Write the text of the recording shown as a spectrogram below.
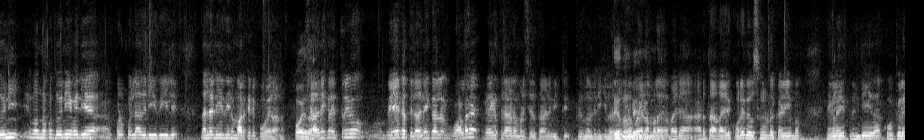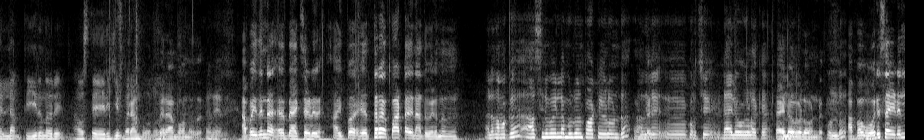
ധ്വനി വന്നപ്പോൾ ധ്വനി വലിയ കുഴപ്പമില്ലാത്ത രീതിയിൽ നല്ല രീതിയിൽ മാർക്കറ്റിൽ പോയതാണ്. പോയതാ പക്ഷെ അതിനേക്കാൾ എത്രയോ വേഗത്തിൽ അതിനേക്കാൾ വളരെ വേഗത്തിലാണ് മനുഷ്യത്താഴ് വിറ്റ് തീർന്നുകൊണ്ടിരിക്കുന്നത്. നമ്മൾ വര അടുത്ത അതായത് കുറേ ദിവസങ്ങളുടെ കഴിയുമ്പം നിങ്ങൾ ഈ പ്രിന്റ് ചെയ്ത കോപ്പികളെല്ലാം തീരുന്ന ഒരു അവസ്ഥയായിരിക്കും വരാൻ പോകുന്നത്. വരാൻ പോകുന്നത്. അതെ അതെ. അപ്പൊ ഇതിന്റെ ബാക്ക് സൈഡ് ഇപ്പൊ എത്ര പാട്ട് ഇതിനകത്ത് വരുന്നത്? അല്ല നമുക്ക് ആ സിനിമയിലെ മുഴുവൻ പാട്ടുകളുണ്ട്. അതിൽ കുറച്ച് ഡയലോഗുകളൊക്കെ ഡയലോഗുകളും ഉണ്ട്. ഉണ്ട്. അപ്പൊ ഒരു സൈഡിൽ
